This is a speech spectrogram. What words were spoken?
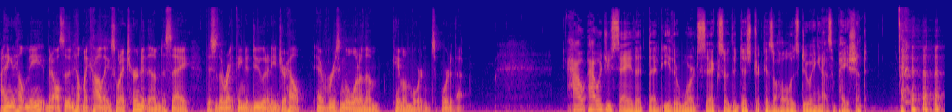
I think it helped me, but it also didn't help my colleagues. When I turned to them to say, this is the right thing to do and I need your help, every single one of them came on board and supported that. How, how would you say that, that either Ward 6 or the district as a whole is doing as a patient? uh,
